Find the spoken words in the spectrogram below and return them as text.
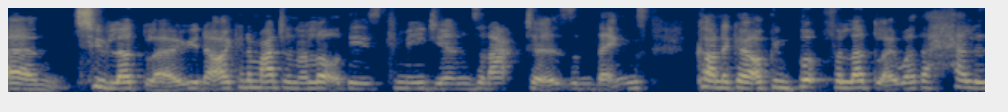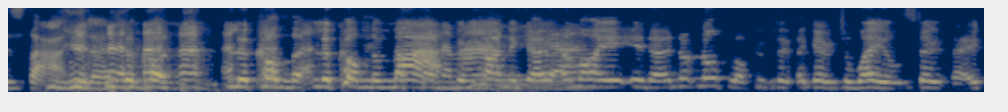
um, to Ludlow. You know, I can imagine a lot of these comedians and actors and things kind of go, "I've been booked for Ludlow. Where the hell is that?" You know, look on look on the look on the map on the and kind of go, yeah. "Am I?" You know, not an awful lot of people think they're going to Wales, don't they?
